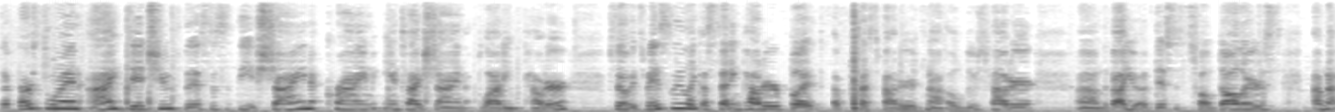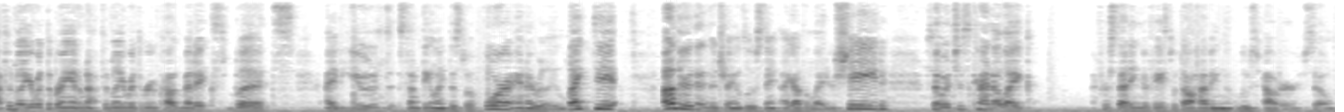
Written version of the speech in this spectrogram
the first one, I did choose this. This is the Shine Crime Anti-Shine Blotting Powder. So it's basically like a setting powder, but a pressed powder. It's not a loose powder. Um, the value of this is $12. I'm not familiar with the brand. I'm not familiar with Rude Cosmetics, but I've used something like this before and I really liked it. Other than the translucent, I got the lighter shade. So it's just kind of like for setting your face without having loose powder. So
